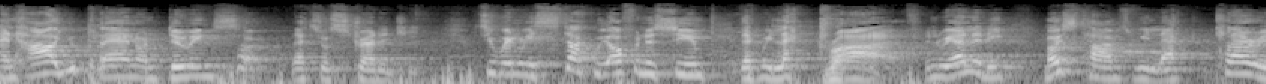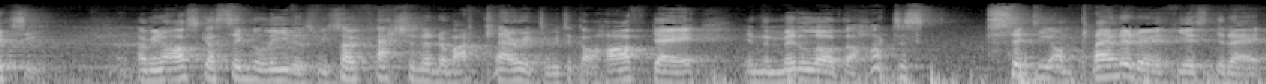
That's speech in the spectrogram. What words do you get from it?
And how you plan on doing so. That's your strategy. See, when we're stuck, we often assume that we lack drive. In reality, most times we lack clarity. I mean, ask our signal leaders. We're so passionate about clarity. We took a half day in the middle of the hottest city on planet Earth yesterday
